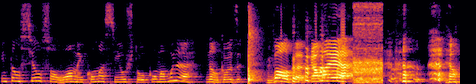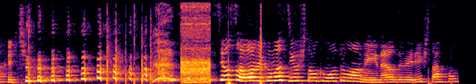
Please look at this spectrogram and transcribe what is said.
Então, se eu sou um homem, como assim eu estou com uma mulher? Não, como assim? Volta, calma aí. Realmente. se eu sou homem, como assim eu estou com outro homem, né? Eu deveria estar com...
